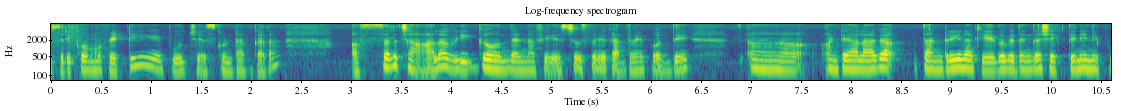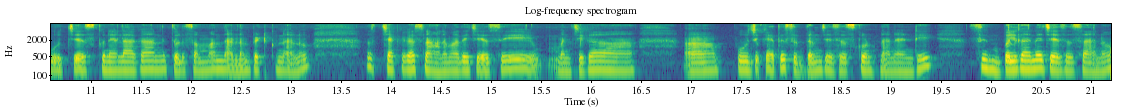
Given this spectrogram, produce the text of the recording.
ఉసిరి కొమ్మ పెట్టి పూజ చేసుకుంటాం కదా. అస్సలు చాలా వీక్గా ఉందండి. నా ఫేస్ చూస్తే మీకు అర్థమైపోద్ది. అంటే అలాగా తండ్రి నాకు ఏదో విధంగా శక్తిని నీ పూజ చేసుకునేలాగా అని తులసమ్మని దండం పెట్టుకున్నాను. చక్కగా స్నానం అది చేసి మంచిగా పూజకైతే సిద్ధం చేసేసుకుంటున్నానండి. సింపుల్గానే చేసేసాను.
